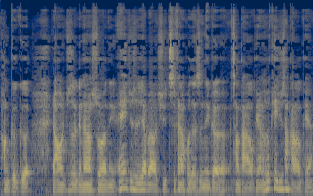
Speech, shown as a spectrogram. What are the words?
胖哥哥，然后就是跟他说那个哎就是要不要去吃饭或者是那个唱卡拉 OK，然后说可以去唱卡拉 OK 啊，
